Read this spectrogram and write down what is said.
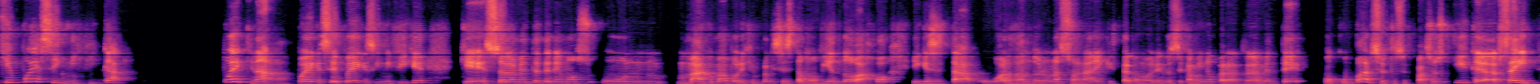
¿qué puede significar? Puede que nada, puede que, se, puede que signifique que solamente tenemos un magma, por ejemplo, que se está moviendo abajo y que se está guardando en una zona y que está como abriendo ese camino para realmente ocupar ciertos espacios y quedarse ahí.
